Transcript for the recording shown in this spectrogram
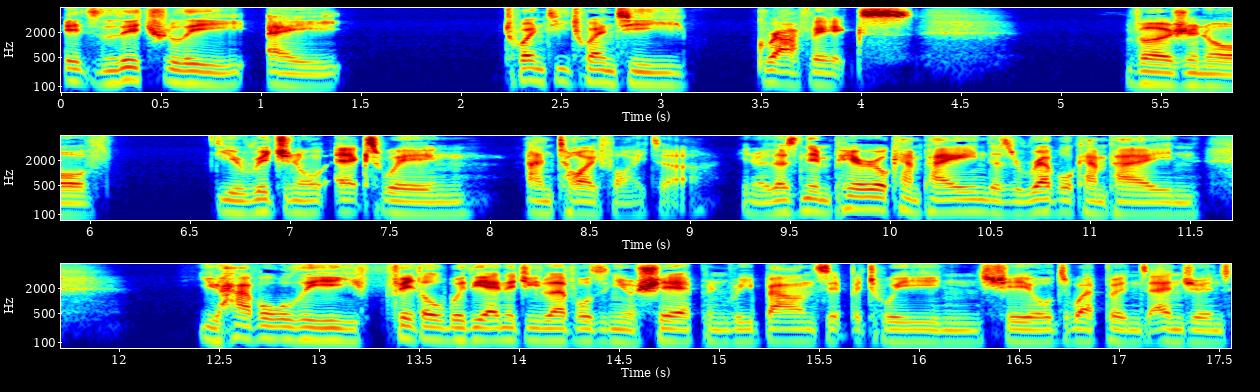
it's literally a 2020 graphics version of the original X-wing and Tie Fighter. You know, there's an Imperial campaign, there's a Rebel campaign. You have all the fiddle with the energy levels in your ship and rebalance it between shields, weapons, engines.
